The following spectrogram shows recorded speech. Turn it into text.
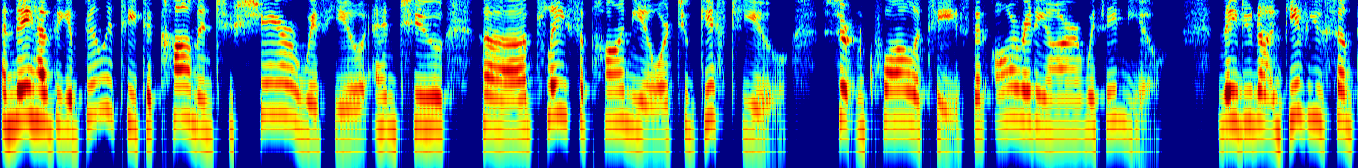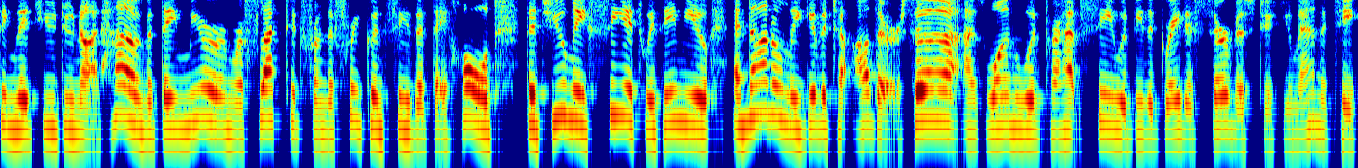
and they have the ability to come and to share with you and to uh, place upon you or to gift you certain qualities that already are within you. They do not give you something that you do not have, but they mirror and reflect it from the frequency that they hold, that you may see it within you and not only give it to others, uh, as one would perhaps see would be the greatest service to humanity,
